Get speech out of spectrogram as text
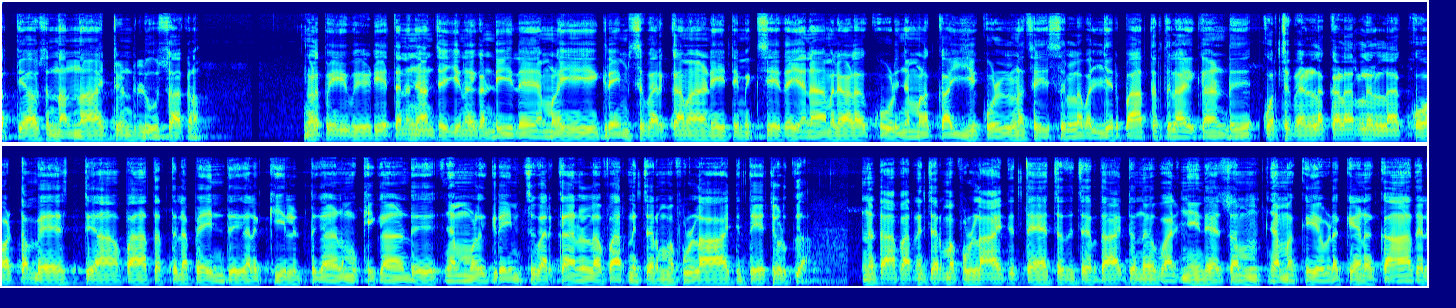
അത്യാവശ്യം നന്നായിട്ടുണ്ട് ലൂസാക്കണം. നിങ്ങളിപ്പോൾ ഈ വീഡിയോയിൽ തന്നെ ഞാൻ ചെയ്യുന്നത് കണ്ടില്ലേ? നമ്മൾ ഈ ഗ്രെയിംസ് വരക്കാൻ വേണ്ടിയിട്ട് മിക്സ് ചെയ്ത എനാമലുകളെ കൂടി നമ്മളെ കൈ കൊള്ളുന്ന സൈസുള്ള വലിയൊരു പാത്രത്തിലായിക്കാണ്ട് കുറച്ച് വെള്ള കളറിലുള്ള കോട്ടൺ വേസ്റ്റ് ആ പാത്രത്തിലെ പെയിന്റ് കലക്കിയിലിട്ടുകാണ് മുക്കിക്കാണ്ട് നമ്മൾ ഗ്രെയിംസ് വരക്കാനുള്ള ഫർണിച്ചർ ഫുള്ളായിട്ട് തേച്ച് കൊടുക്കുക. എന്നിട്ട് ആ ഫർണിച്ചറുമ്മ ഫുള്ളായിട്ട് തേച്ചത് ചെറുതായിട്ടൊന്ന് വലിഞ്ഞതിന് ശേഷം നമുക്ക് എവിടൊക്കെയാണ് കാതൽ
